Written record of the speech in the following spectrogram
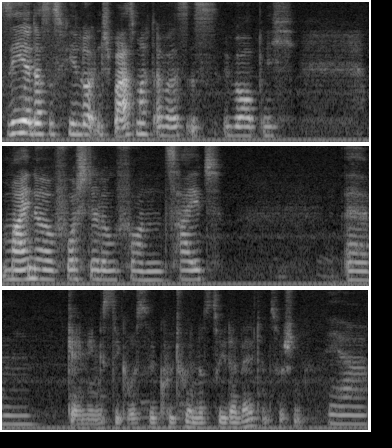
sehe, dass es vielen Leuten Spaß macht, aber es ist überhaupt nicht meine Vorstellung von Zeit. Ähm, Gaming ist die größte Kulturindustrie der Welt inzwischen. Ja.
